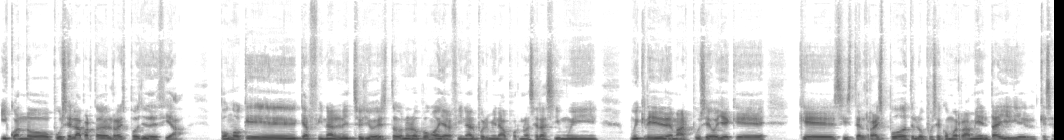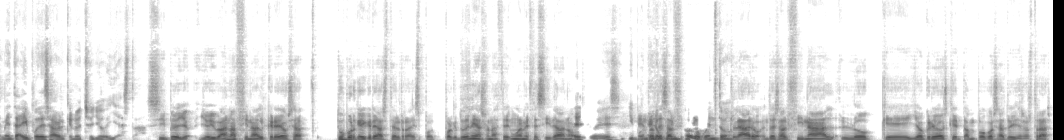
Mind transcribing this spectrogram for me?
Y cuando puse el apartado del Ricepod yo decía pongo que, al final he hecho yo esto no lo pongo y al final pues mira por no ser así muy muy creído y demás puse oye que que existe el RisePod, lo puse como herramienta y el que se mete ahí puede saber que lo he hecho yo y ya está. Sí, pero yo, yo Iván, al final creo, o sea, ¿Tú por qué creaste el RisePod? Porque tú tenías una, necesidad, ¿no? Eso es. Y entonces, lo cuento, lo cuento. Claro, entonces al final lo que yo creo es que tampoco, o sea, tú dices, ostras,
